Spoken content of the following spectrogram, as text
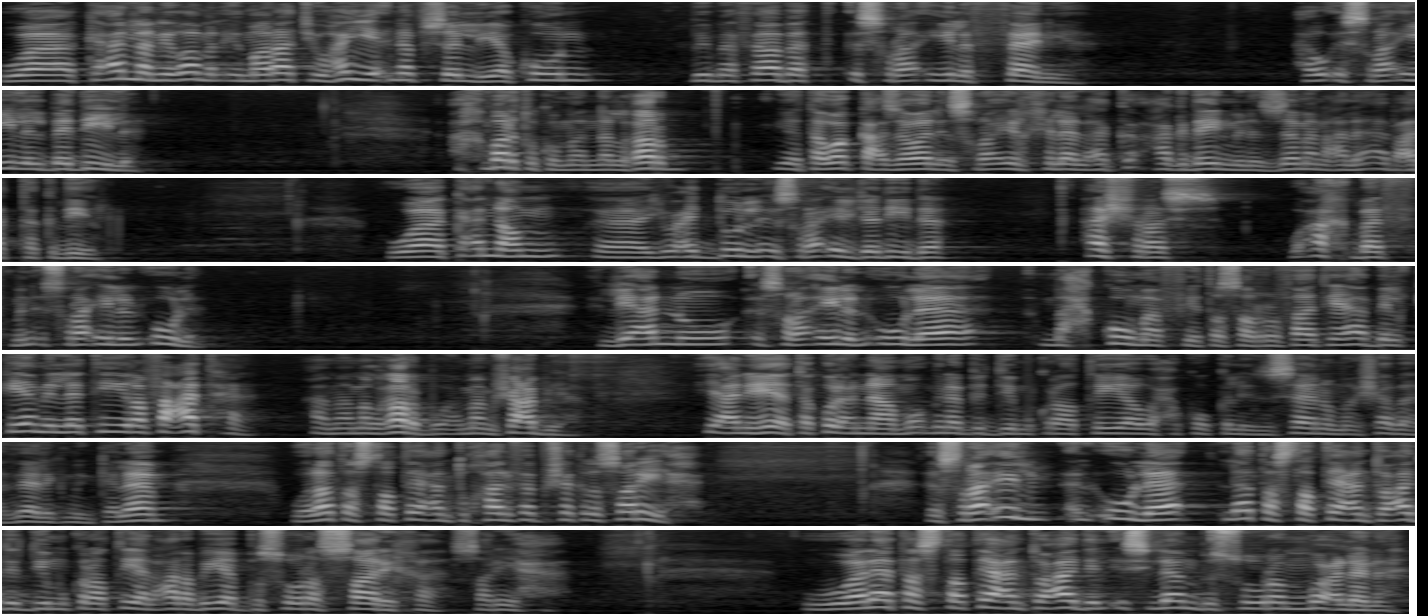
وكأن النظام الإماراتي يهيئ نفسه ليكون بمثابة إسرائيل الثانية. أو إسرائيل البديلة. أخبرتكم أن الغرب يتوقع زوال إسرائيل خلال عقدين من الزمن على أبعد تقدير. وكأنهم يعدون لإسرائيل جديدة أشرس وأخبث من إسرائيل الأولى. لأن إسرائيل الأولى محكومة في تصرفاتها بالقيم التي رفعتها أمام الغرب وأمام شعبها. يعني هي تقول أنها مؤمنة بالديمقراطية وحقوق الإنسان وما شابه ذلك من كلام ولا تستطيع أن تخالف بشكل صريح. إسرائيل الأولى لا تستطيع أن تعاد الديمقراطية العربية بصورة صارخة صريحة ولا تستطيع أن تعاد الإسلام بصورة معلنة.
